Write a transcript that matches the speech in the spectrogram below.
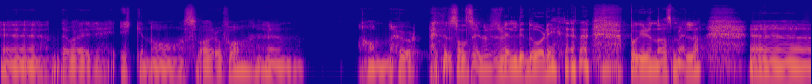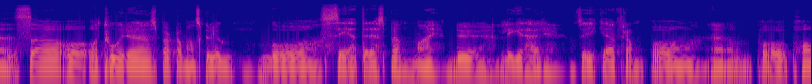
Det var ikke noe svar å få. Eh, han hørte sannsynligvis veldig dårlig pga. smella. Så, og, og, Tore spurte om han skulle gå og se etter Espen. Nei, du ligger her. Så gikk jeg fram på, på, på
